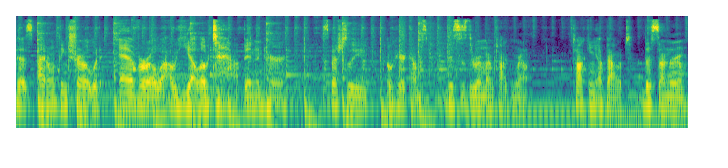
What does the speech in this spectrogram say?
because I don't think Charlotte would ever allow yellow to happen in her. Especially, oh, here it comes. This is the room I'm talking about. Talking about the sunroom.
